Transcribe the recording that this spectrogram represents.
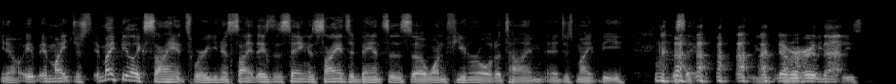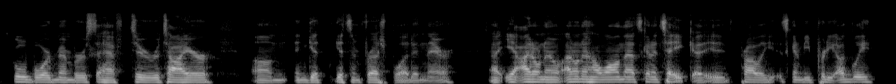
you know, it, it might just, it might be like science where, you know, science, there's the saying is science advances uh, one funeral at a time. And it just might be the same. I've never heard that. These school board members to have to retire um, and get, get some fresh blood in there. Uh, yeah, I don't know. I don't know how long that's going to take. Uh, it's probably it's going to be pretty ugly,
